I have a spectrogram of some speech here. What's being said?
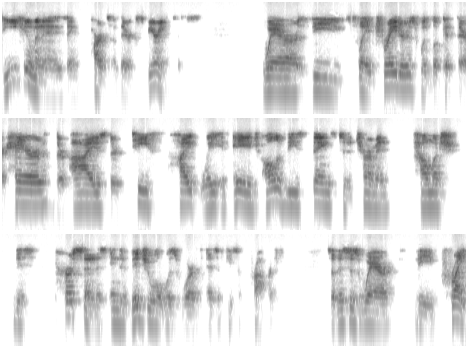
dehumanizing parts of their experiences, where the slave traders would look at their hair, their eyes, their teeth, height, weight, and age, all of these things to determine how much this person, this individual was worth as a piece of property. So this is where the price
